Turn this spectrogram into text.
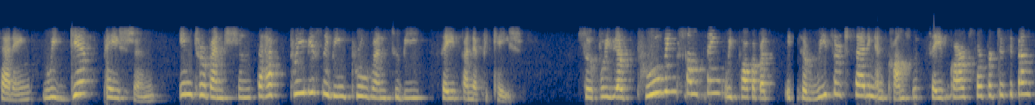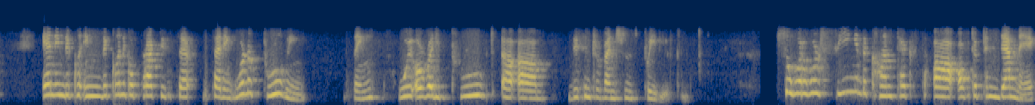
setting, we give patients interventions that have previously been proven to be safe and efficacious. So if we are proving something, we talk about it's a research setting and comes with safeguards for participants. And in the, in the clinical practice setting, we're not proving things. We already proved uh, um, these interventions previously. So what we're seeing in the context uh, of the pandemic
